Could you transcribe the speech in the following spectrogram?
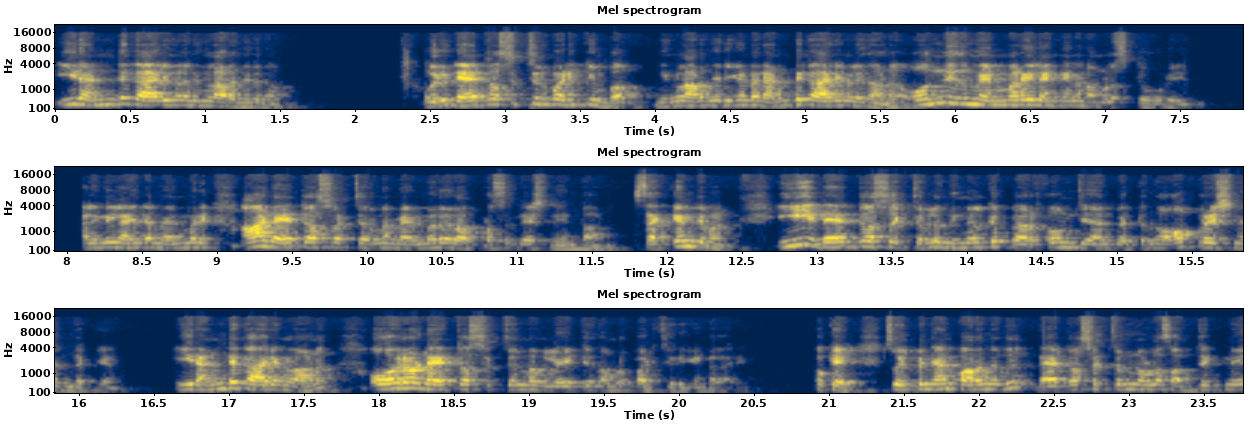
ഈ രണ്ട് കാര്യങ്ങൾ നിങ്ങൾ അറിഞ്ഞിരുന്നോ? ഒരു ഡാറ്റ സ്ട്രക്ചർ പഠിക്കുമ്പോൾ നിങ്ങൾ അറിഞ്ഞിരിക്കേണ്ട രണ്ട് കാര്യങ്ങൾ ഇതാണ്. ഒന്ന് ഇത് മെമ്മറിയിൽ എങ്ങനെ നമ്മൾ സ്റ്റോർ ചെയ്യുന്നു അല്ലെങ്കിൽ അതിന്റെ മെമ്മറി ആ ഡാറ്റ സ്ട്രക്ചറിന്റെ മെമ്മറി റെപ്രസെന്റേഷൻ എന്താണ്? സെക്കൻഡ് വൺ ഈ ഡാറ്റ സ്ട്രക്ചറിൽ നിങ്ങൾക്ക് പെർഫോം ചെയ്യാൻ പറ്റുന്ന ഓപ്പറേഷൻ എന്തൊക്കെയാണ്? ഈ രണ്ട് കാര്യങ്ങളാണ് ഓരോ ഡാറ്റ സ്ട്രക്ചറിനെ റിലേറ്റ് നമ്മൾ പഠിച്ചിരിക്കേണ്ട കാര്യം. ഓക്കെ സോ ഇപ്പൊ ഞാൻ പറഞ്ഞത് ഡാറ്റ സ്ട്രക്ചർ എന്നുള്ള സബ്ജക്റ്റിനെ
